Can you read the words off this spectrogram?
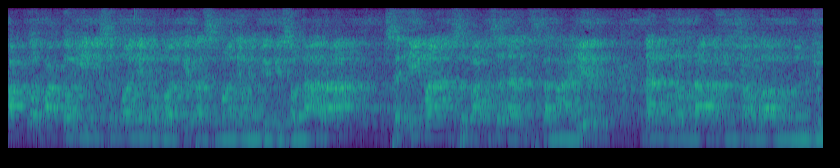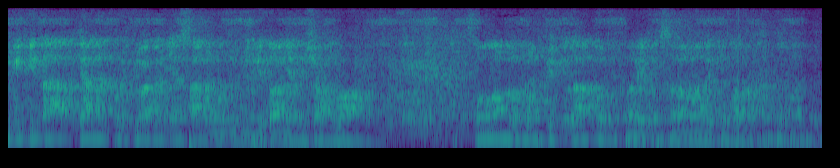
Faktor-faktor ini semuanya membuat kita semuanya menjadi saudara seiman sebangsa dan setanah air dan mudah-mudahan insya Allah menunjuki kita jalan perjuangan yang sama menuju ridhonya insya Allah Wallahul muwaffiq ila Assalamualaikum warahmatullahi wabarakatuh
